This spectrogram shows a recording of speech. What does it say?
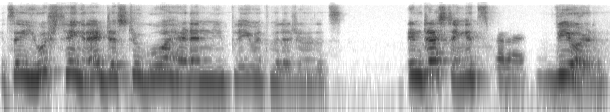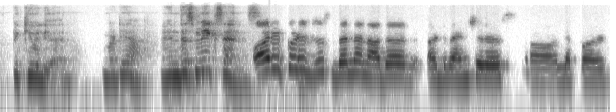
it's a huge thing right? Just to go ahead and play with villagers. It's interesting. It's Correct. weird peculiar. But yeah i mean this makes sense. Or it could have just been another adventurous uh, leopard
